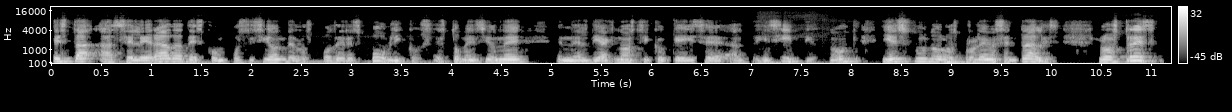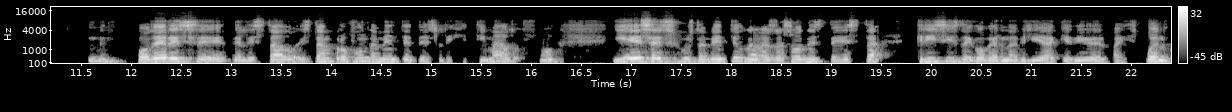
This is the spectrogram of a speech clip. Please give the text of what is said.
esta acelerada descomposición de los poderes públicos. Esto mencioné en el diagnóstico que hice al principio, ¿no? Y es uno de los problemas centrales. Los tres poderes eh, del Estado están profundamente deslegitimados, ¿no? Y esa es justamente una de las razones de esta crisis de gobernabilidad que vive el país. Bueno,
